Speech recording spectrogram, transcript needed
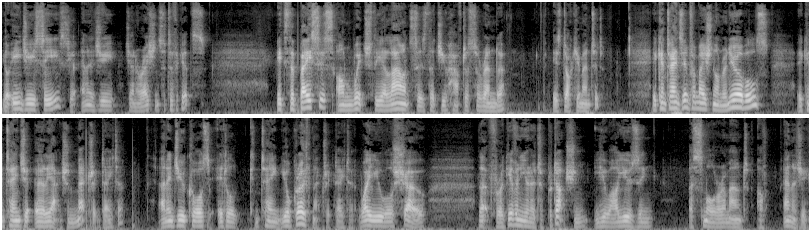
your EGCs, your energy generation certificates. It's the basis on which the allowances that you have to surrender is documented. It contains information on renewables. It contains your early action metric data and in due course it'll contain your growth metric data where you will show that for a given unit of production you are using a smaller amount of energy.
